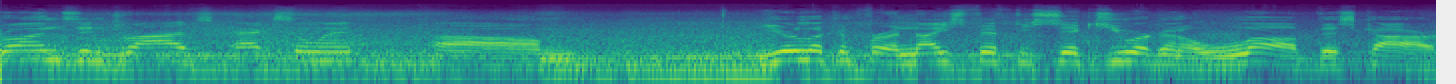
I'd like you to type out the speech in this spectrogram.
runs and drives excellent. Um, you're looking for a nice 56, you are gonna love this car.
